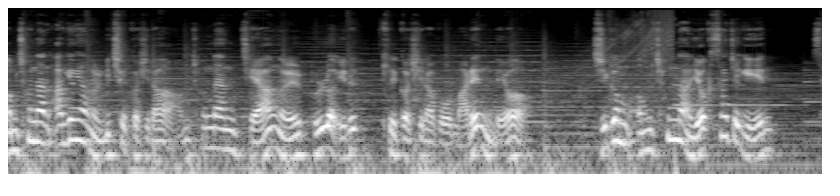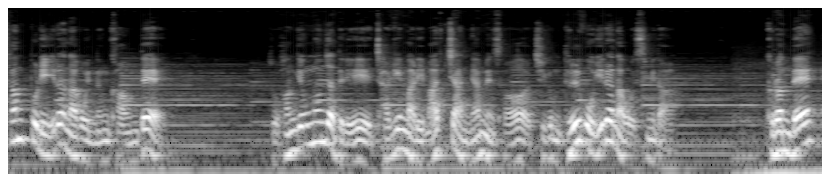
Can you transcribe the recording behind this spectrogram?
엄청난 악영향을 미칠 것이다. 엄청난 재앙을 불러일으킬 것이라고 말했는데요. 지금 엄청난 역사적인 산불이 일어나고 있는 가운데 저 환경론자들이 자기 말이 맞지 않냐면서 지금 들고 일어나고 있습니다. 그런데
